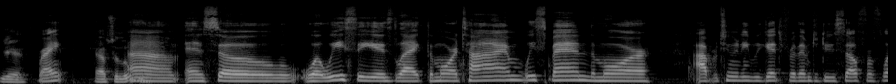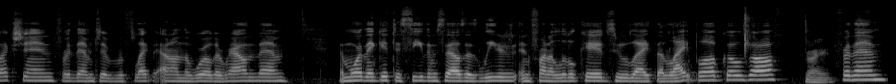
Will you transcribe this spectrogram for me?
Yeah. Right. Absolutely. Um, and so what we see is like the more time we spend, the more opportunity we get for them to do self reflection, for them to reflect out on the world around them. The more they get to see themselves as leaders in front of little kids who like the light bulb goes off right. for them,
